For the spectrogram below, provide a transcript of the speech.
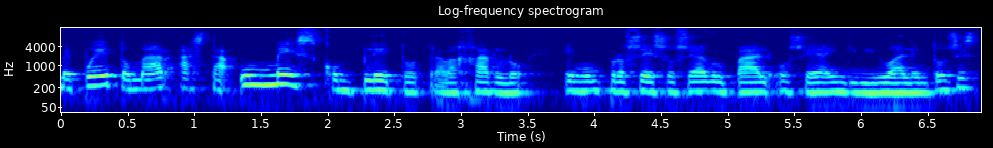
me puede tomar hasta un mes completo trabajarlo en un proceso, sea grupal o sea individual. Entonces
